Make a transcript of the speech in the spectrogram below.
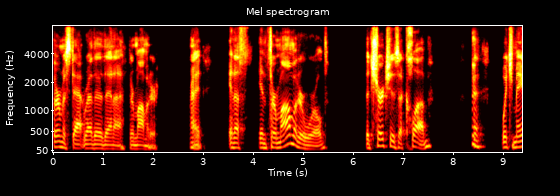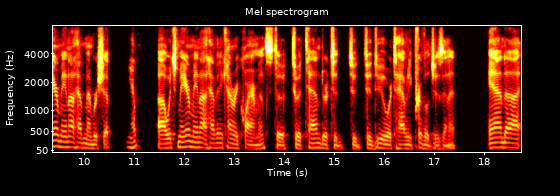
thermostat rather than a thermometer, right? In a in thermometer world, the church is a club, which may or may not have membership. Yep uh, which may or may not have any kind of requirements to to attend or to to to do or to have any privileges in it, and uh,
